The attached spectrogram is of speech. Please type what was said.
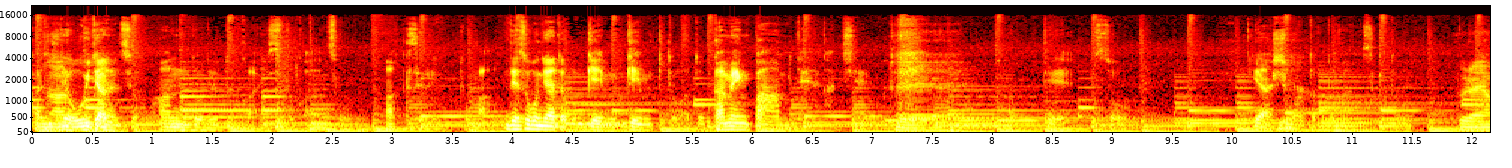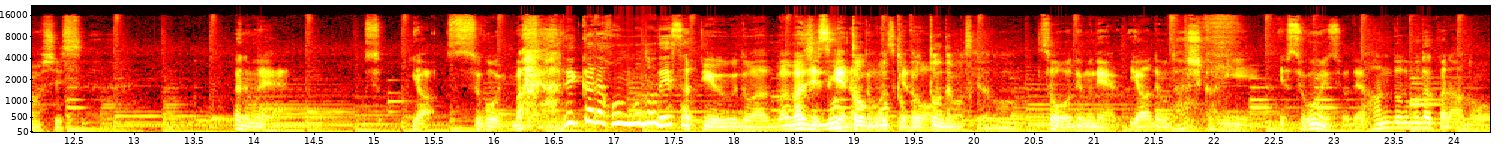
感じで置いてあるんですよ。ハンドルとか椅子とかそうアクセルとか。でそこにあとゲームゲーム機とかあと画面バーンみたいな感じで。ー。へでそうやらしてもらったことがあるんですけど。え羨ましいっすね。あでもねすいやすごい、まあ、あれから本物でしたっていうのは、まあ、マジですげえなと思うんですけど。もっともっとぶっ飛んでますけど。もそう。でもねいやでも確かにいやすごいんですよ。でハンドルもだからあの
